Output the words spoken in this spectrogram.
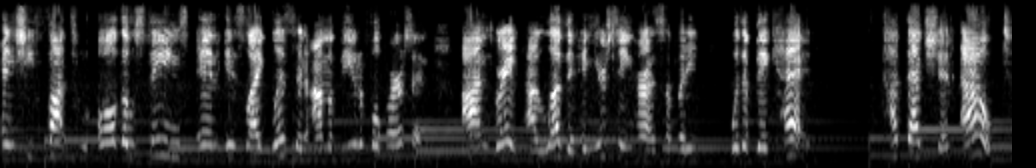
And she fought through all those things and is like, listen, I'm a beautiful person. I'm great. I love it. And you're seeing her as somebody with a big head. Cut that shit out.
